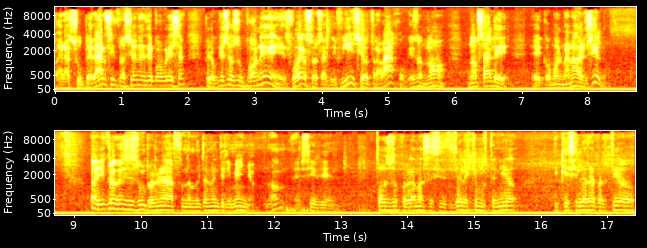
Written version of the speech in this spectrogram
para superar situaciones de pobreza, pero que eso supone esfuerzo, sacrificio, trabajo, que eso no, no sale eh, como el maná del cielo. yo creo que ese es un problema fundamentalmente limeño, ¿no? Es decir, todos esos programas asistenciales que hemos tenido y que se le ha repartido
